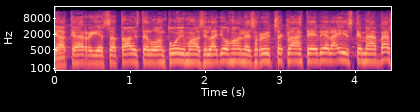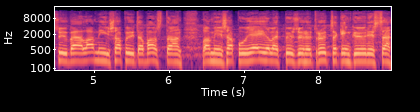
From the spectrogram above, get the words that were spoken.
Ja kärjessä taistelu on tuimaa, sillä Johannes Rytsek lähtee vielä iskemään väsyvää Lami Shapytä vastaan. Lami Shapu ei ole pysynyt Rytsekin kyydissä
